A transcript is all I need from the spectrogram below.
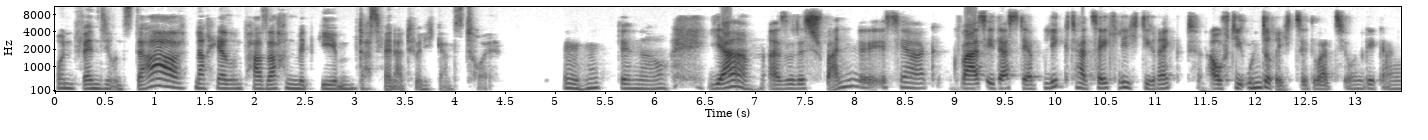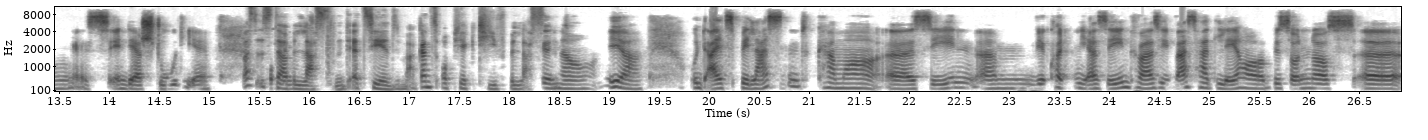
Und wenn Sie uns da nachher so ein paar Sachen mitgeben, das wäre natürlich ganz toll. Mhm, genau. Ja, also das Spannende ist ja quasi, dass der Blick tatsächlich direkt auf die Unterrichtssituation gegangen ist in der Studie. Was ist da belastend? Erzählen Sie mal, ganz objektiv belastend. Genau, ja. Und als belastend kann man äh, sehen, ähm, wir konnten ja sehen quasi, was hat Lehrer besonders, äh,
